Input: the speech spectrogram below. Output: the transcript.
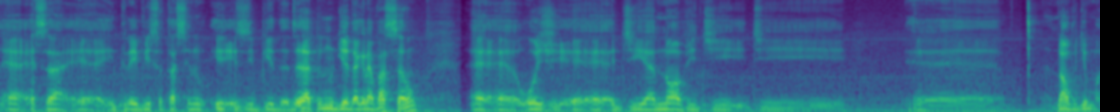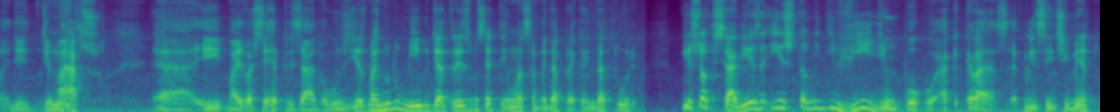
é, essa é, entrevista está sendo exibida no dia da gravação, é, é hoje é, é dia 9 de, de, 9 de, de, de março, é, e, mas vai ser reprisado alguns dias, mas no domingo, dia 13, você tem um lançamento da pré-candidatura. Isso oficializa e isso também divide um pouco aquelas, aquele sentimento,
